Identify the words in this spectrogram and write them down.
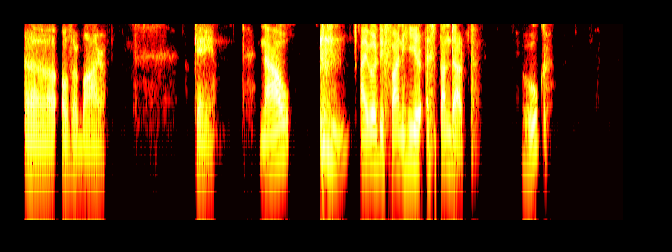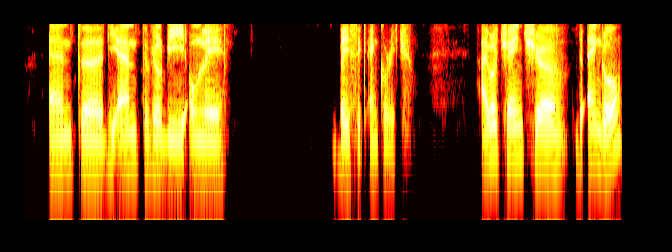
uh, of a bar. Okay, now I will define here a standard hook. And uh, the end will be only basic anchorage. I will change uh, the angle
